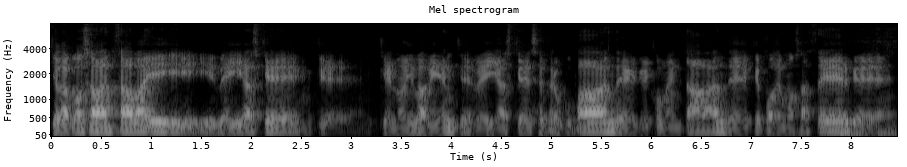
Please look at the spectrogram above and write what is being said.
la cosa avanzaba y, veías que, que, no iba bien, que veías que se preocupaban, de que comentaban, de qué podemos hacer, que,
